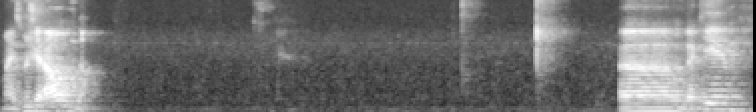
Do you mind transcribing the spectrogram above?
mas no geral, não. Uh, vamos ver aqui.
